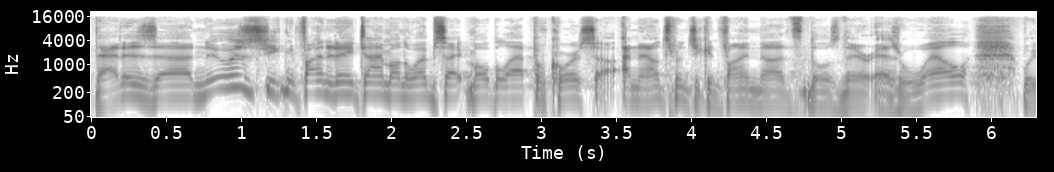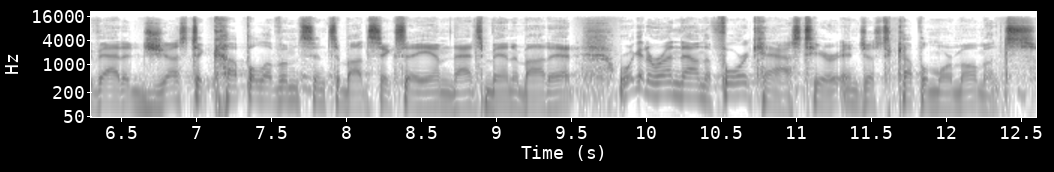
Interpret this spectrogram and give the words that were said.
That is uh, news. You can find it anytime on the website, mobile app, of course. Uh, announcements, you can find that, those there as well. We've added just a couple of them since about 6 a.m. That's been about it. We're going to run down the forecast here in just a couple more moments.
